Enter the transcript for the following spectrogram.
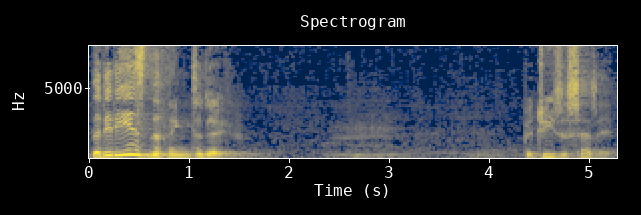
that it is the thing to do. But Jesus says it.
